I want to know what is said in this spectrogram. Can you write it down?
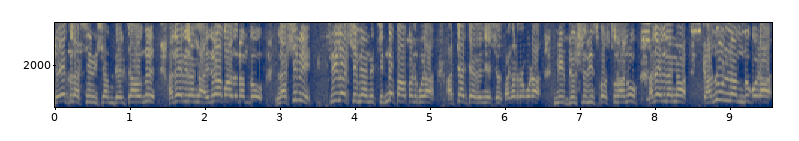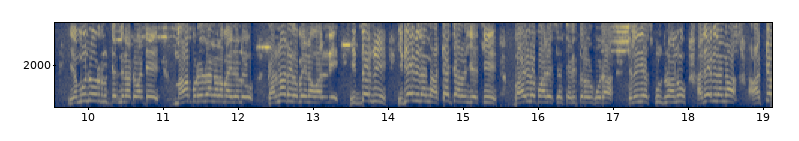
టేకు లక్ష్మి విషయం తెలిసా ఉంది. అదేవిధంగా హైదరాబాద్ నందు లక్ష్మి శ్రీలక్ష్మి అనే చిన్న పాపను కూడా అత్యాచారం చేసే సంఘటన కూడా మీ దృష్టి తీసుకొస్తున్నాను. అదేవిధంగా కర్నూలు నందు కూడా యమునూరుకు చెందినటువంటి మా బుడజంగల మహిళలు కర్ణాటక పోయిన వాళ్ళని ఇద్దరిని ఇదే విధంగా అత్యాచారం చేసి బావిలో పాడేసిన చరిత్రలు కూడా తెలియజేసుకుంటున్నాను. అదేవిధంగా అత్య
